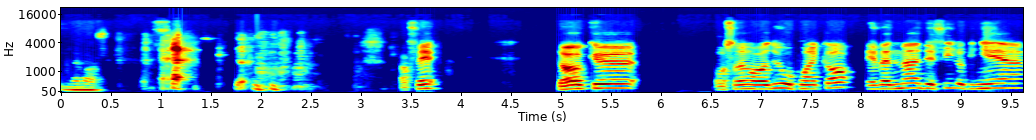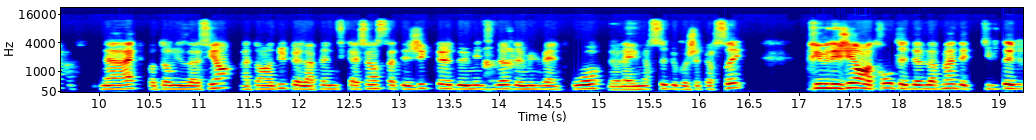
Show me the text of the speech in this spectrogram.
la manche. Parfait. Donc, euh, on serait rendu au point K. Événement, défi Lobinière, NAAC, autorisation. Attendu que la planification stratégique 2019-2023 de la MRC du Rocher-Percé privilégie entre autres le développement d'activités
